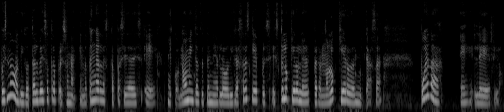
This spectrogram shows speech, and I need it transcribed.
pues no, digo, tal vez otra persona que no tenga las capacidades eh, económicas de tenerlo, diga, ¿sabes qué? Pues es que lo quiero leer, pero no lo quiero en mi casa, pueda eh, leerlo.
